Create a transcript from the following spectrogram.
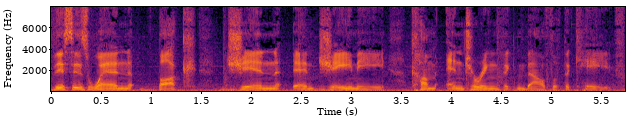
this is when buck jin and jamie come entering the mouth of the cave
